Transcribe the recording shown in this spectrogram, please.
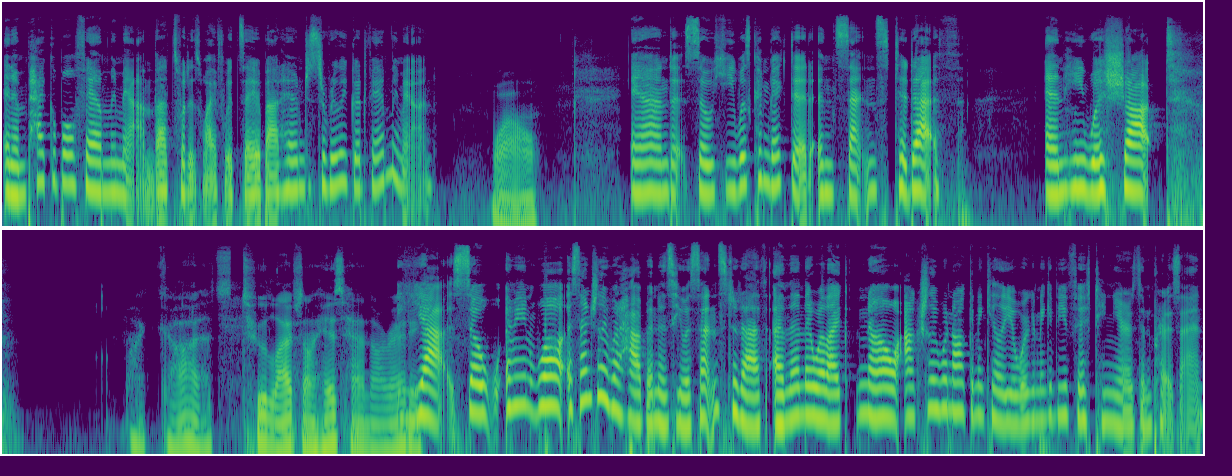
an impeccable family man. That's what his wife would say about him. Just a really good family man. wow? And so he was convicted and sentenced to death. And he was shot. My God, that's two lives on his hand already. Yeah. So, I mean, well, essentially what happened is he was sentenced to death. And then they were like, no, actually, we're not going to kill you. We're going to give you 15 years in prison.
